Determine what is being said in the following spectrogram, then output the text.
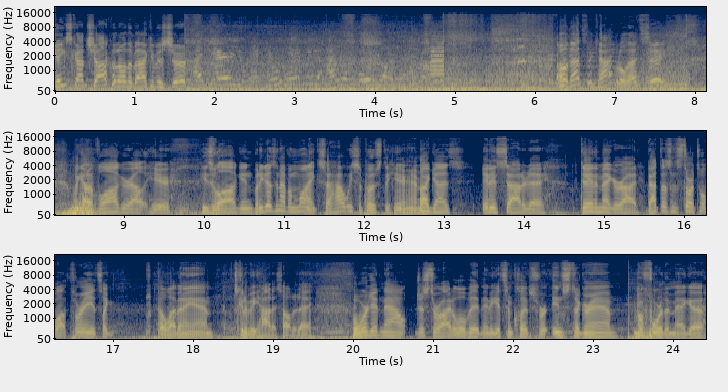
Jake's got chocolate on the back of his shirt. I dare you. If you hit me, I will pull you on that. Oh, that's the Capitol. That's sick. We got a vlogger out here. He's vlogging, but he doesn't have a mic, so how are we supposed to hear him? All right, guys, it is Saturday, day of the mega ride. That doesn't start till about 3. It's like 11 a.m. It's gonna be hot as hell today. But we're getting out just to ride a little bit, maybe get some clips for Instagram before the mega.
